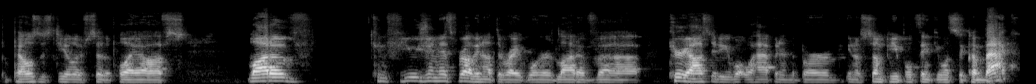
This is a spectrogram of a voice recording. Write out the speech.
Propels the Steelers to the playoffs. A lot of confusion. That's probably not the right word. A lot of uh, curiosity what will happen in the Burgh. You know, some people think he wants to come back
